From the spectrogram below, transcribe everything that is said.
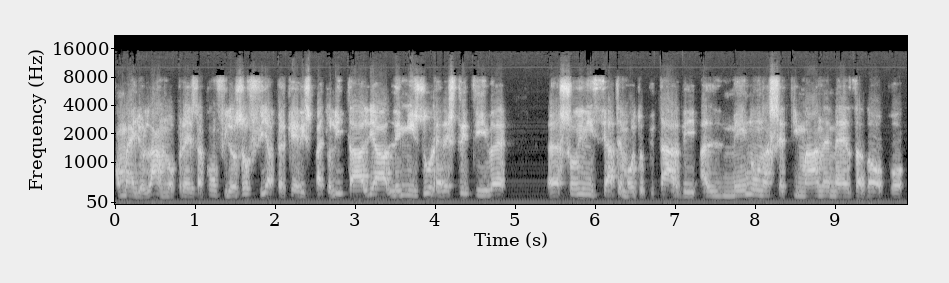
o meglio l'hanno presa con filosofia perché rispetto all'Italia le misure restrittive eh, sono iniziate molto più tardi, almeno una settimana e mezza dopo.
